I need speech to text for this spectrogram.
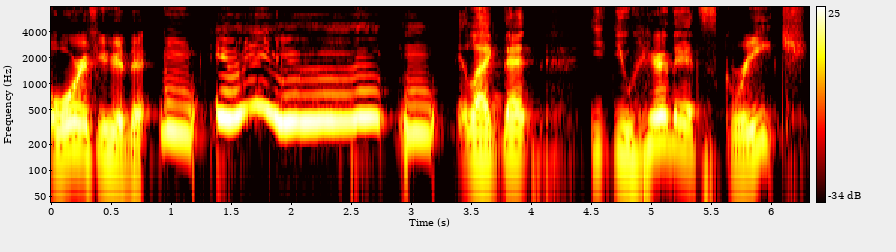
or if you hear that, mm, like that you, you hear that screech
